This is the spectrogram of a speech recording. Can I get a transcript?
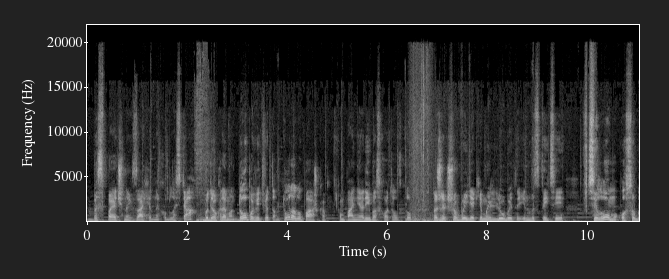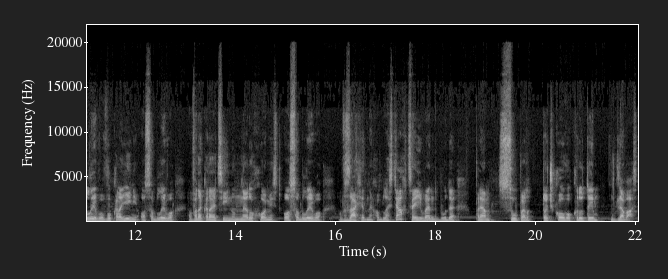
безпечних західних областях. Буде окрема доповідь від Антура Лупашка, компанія Ribas Hotels Group. Тож, якщо ви, як і ми, любите інвестиції в цілому, особливо в Україні, особливо в рекреаційну нерухомість, особливо в західних областях, цей івент буде прям супер точково крутим для вас.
